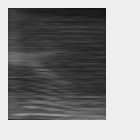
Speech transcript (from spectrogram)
Kill.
